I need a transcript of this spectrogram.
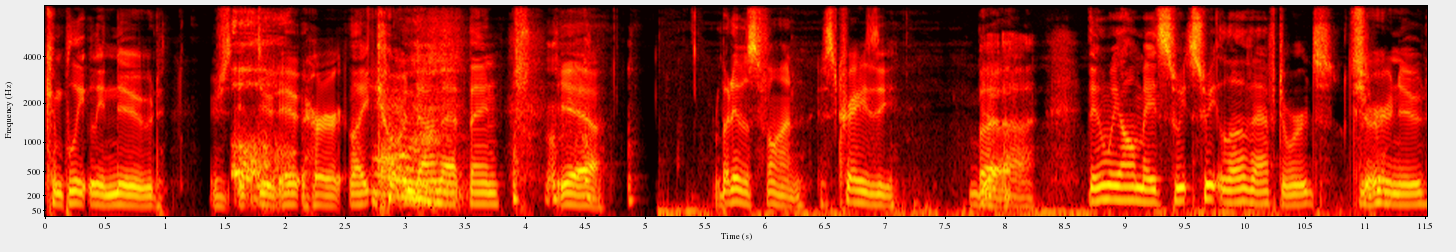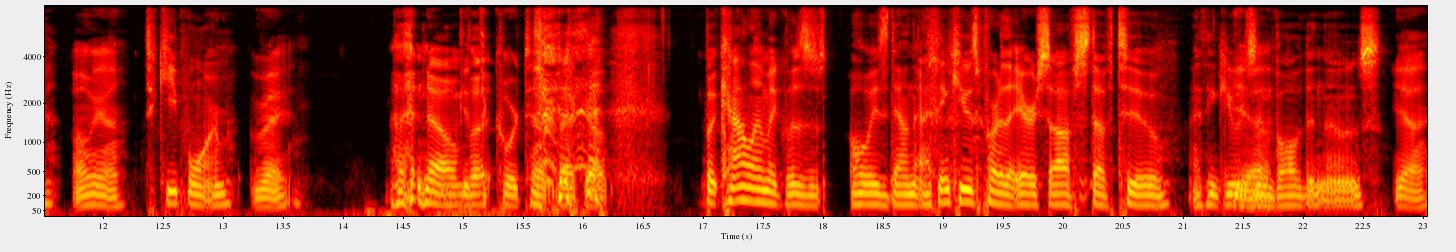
completely nude It was- it- dude it hurt like going down that thing yeah but it was fun it was crazy but Yeah. uh then we all made sweet sweet love afterwards 'cause we Sure. were nude Oh yeah, to keep warm right. no Get the but core temp back up. but Kyle Emick was always down there i think he was part of the airsoft stuff too i think he was Yeah. involved in those Yeah.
